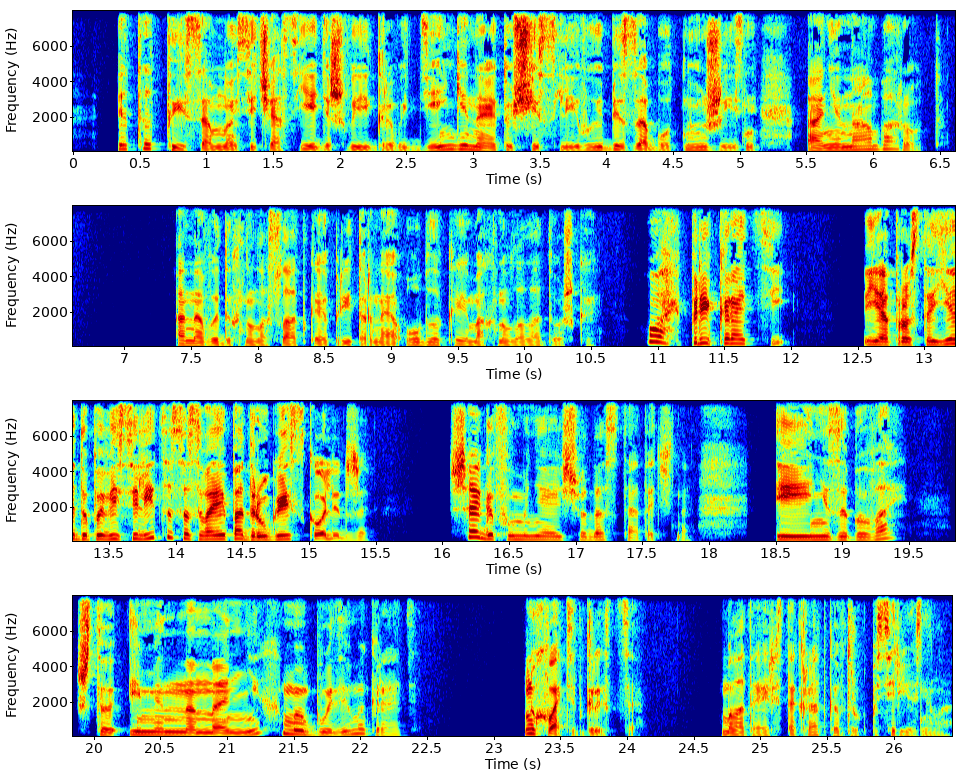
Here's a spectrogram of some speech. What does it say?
— это ты со мной сейчас едешь выигрывать деньги на эту счастливую, беззаботную жизнь, а не наоборот. Она выдохнула сладкое приторное облако и махнула ладошкой. «Ой, прекрати! Я просто еду повеселиться со своей подругой из колледжа. Шагов у меня еще достаточно. И не забывай, что именно на них мы будем играть. Ну, хватит грызться». Молодая аристократка вдруг посерьезнела.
